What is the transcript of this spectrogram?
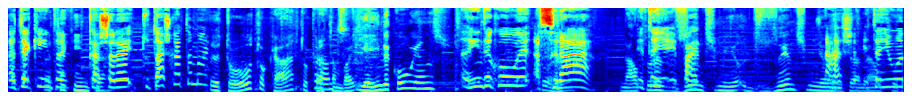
Até quinta, Até quinta. cá estarei. Tu estás cá também. Eu estou, estou cá, estou cá Pronto. também. E ainda com o Enzo. Ainda com o. Ah, será? Na Eu altura tenho- de pá, 200, mil, 200 milhões. Acho, já na eu tenho um altura.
